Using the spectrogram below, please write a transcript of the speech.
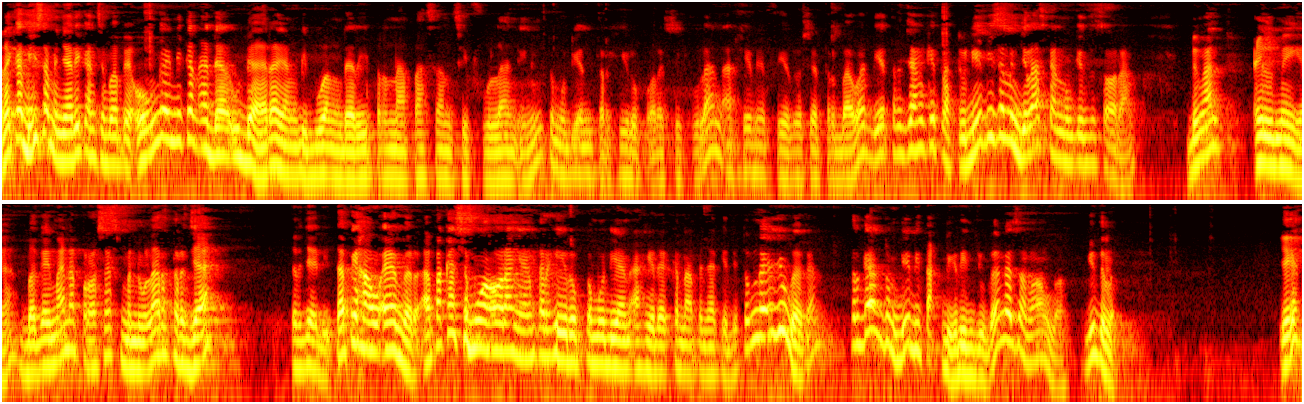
Mereka bisa menyarikan sebabnya. Oh enggak, ini kan ada udara yang dibuang dari pernapasan si fulan ini, kemudian terhirup oleh si fulan, akhirnya virusnya terbawa, dia terjangkit lah. Tuh, dia bisa menjelaskan mungkin seseorang dengan ilmiah bagaimana proses menular terjadi terjadi. Tapi however, apakah semua orang yang terhirup kemudian akhirnya kena penyakit itu? Enggak juga kan? Tergantung dia ditakdirin juga enggak sama Allah. Gitu loh. Ya kan?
